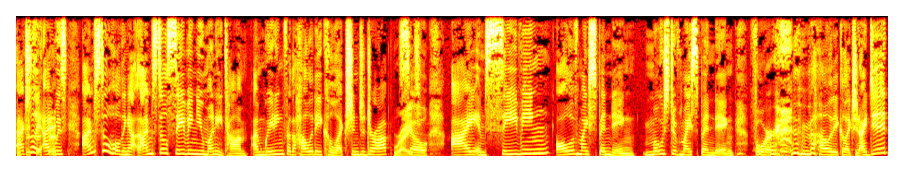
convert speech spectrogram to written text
Actually, I was. I'm still holding out. I'm still saving you money, Tom. I'm waiting for the holiday collection to drop. Right. So I am saving all of my spending, most of my spending for the holiday collection. I did.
